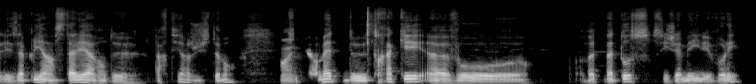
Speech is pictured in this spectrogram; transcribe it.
les applis à installer avant de partir, justement, qui permettent de traquer vos, votre matos si jamais il est volé.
